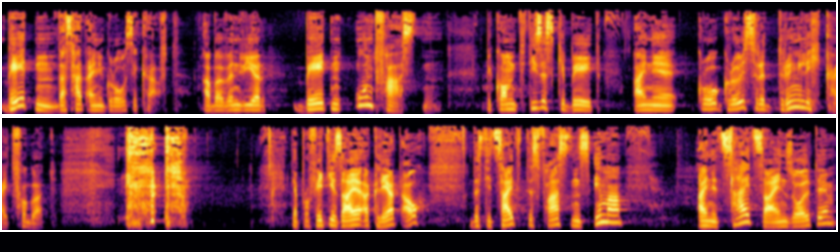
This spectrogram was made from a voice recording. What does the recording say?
beten, das hat eine große Kraft. Aber wenn wir beten und fasten, bekommt dieses Gebet eine größere Dringlichkeit vor Gott. Der Prophet Jesaja erklärt auch, dass die Zeit des Fastens immer eine Zeit sein sollte,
